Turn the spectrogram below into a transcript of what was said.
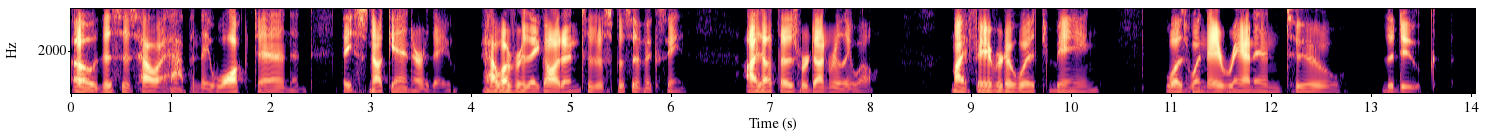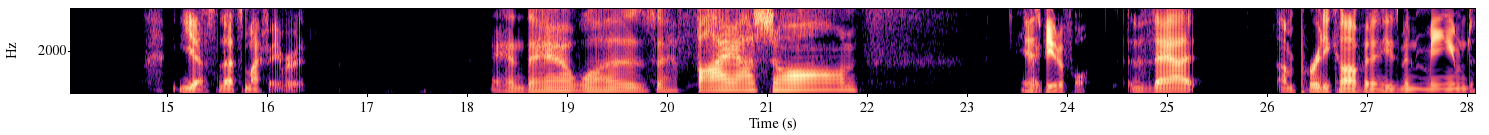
oh, this is how it happened. They walked in and they snuck in or they however they got into the specific scene. I thought those were done really well. My favorite of which being was when they ran into the Duke. Yes, that's my favorite. And there was a fire song. It was Like- beautiful. That I'm pretty confident he's been memed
